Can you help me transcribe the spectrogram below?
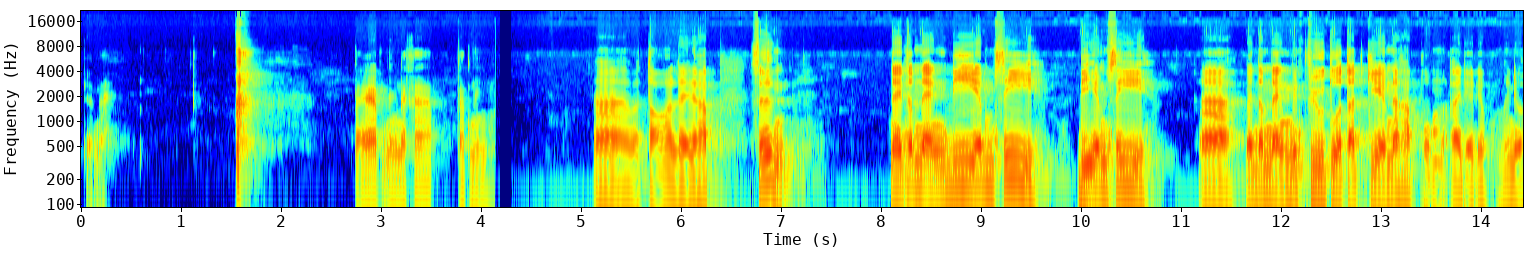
เดี๋ยวนะแป๊บหนึ่งนะครับแป๊บหนึ่ง อ่ามาต่อกันเลยนะครับ ซึ่งในตำแหน่ง DMC DMC อ่าเป็นตำแหน่งมิดฟิลด์ตัวตัดเกมนะครับผมอ่าเดี๋ยวเดี๋ยวผมให้ดู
